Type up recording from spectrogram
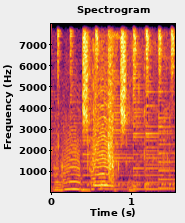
Translated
